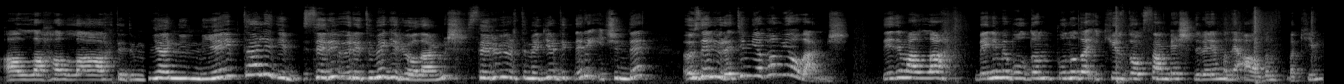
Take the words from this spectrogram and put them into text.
Allah Allah dedim. Yani niye iptal edeyim? Seri üretime giriyorlarmış. Seri üretime girdikleri içinde özel üretim yapamıyorlarmış. Dedim Allah beni mi buldun? Bunu da 295 liraya mı ne aldım? Bakayım.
